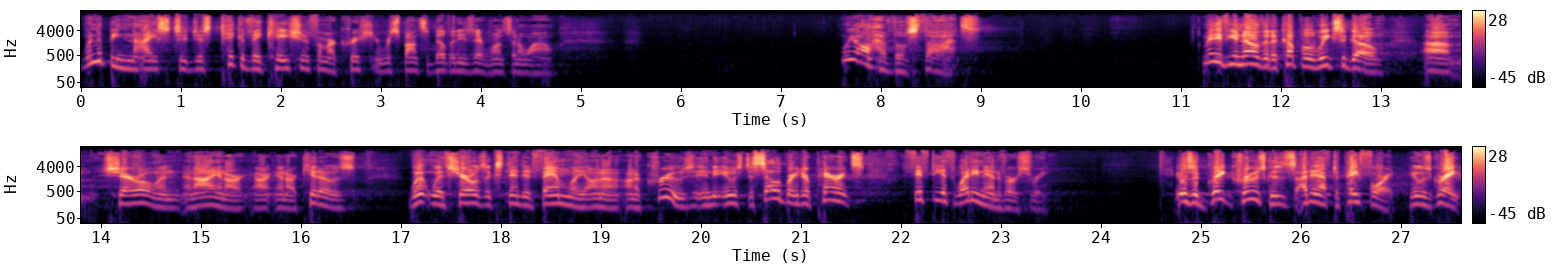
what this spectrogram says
Wouldn't it be nice to just take a vacation from our Christian responsibilities every once in a while? We all have those thoughts. Many of you know that a couple of weeks ago, um, Cheryl and, and I and our, our, and our kiddos went with Cheryl's extended family on a, on a cruise, and it was to celebrate her parents' 50th wedding anniversary. It was a great cruise because I didn't have to pay for it. It was great.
